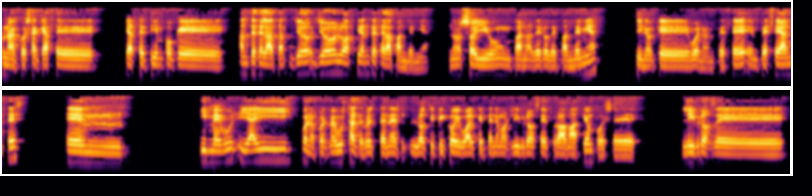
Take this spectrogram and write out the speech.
Una cosa que hace, que hace tiempo que antes de la yo, yo lo hacía antes de la pandemia. No soy un panadero de pandemia, sino que, bueno, empecé, empecé antes. Em, y, me, y ahí, bueno, pues me gusta tener lo típico, igual que tenemos libros de programación, pues eh, libros de,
